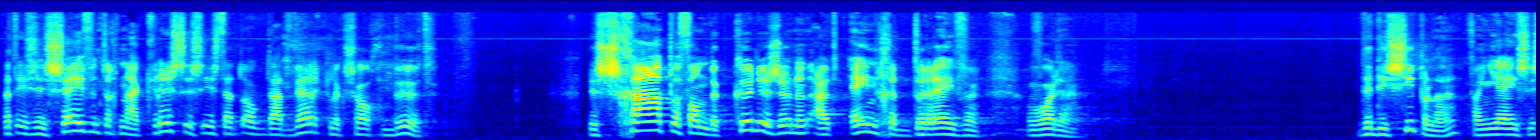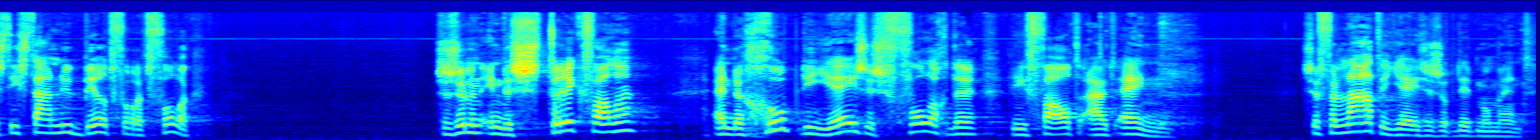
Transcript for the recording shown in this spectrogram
Dat is in 70 na Christus is dat ook daadwerkelijk zo gebeurd. De schapen van de kudde zullen uiteengedreven worden. De discipelen van Jezus, die staan nu beeld voor het volk. Ze zullen in de strik vallen en de groep die Jezus volgde, die valt uiteen. Ze verlaten Jezus op dit moment.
